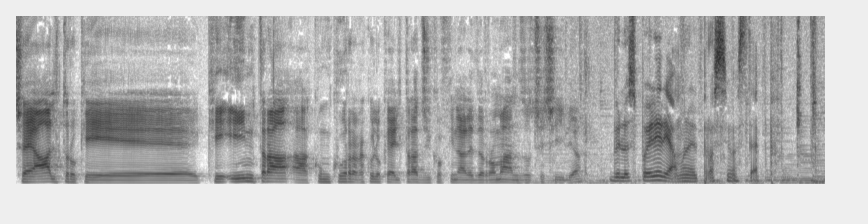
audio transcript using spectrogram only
c'è altro che, che, entra a concorrere a quello che è il tragico finale del romanzo, Cecilia? Ve lo spoileriamo nel prossimo step.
